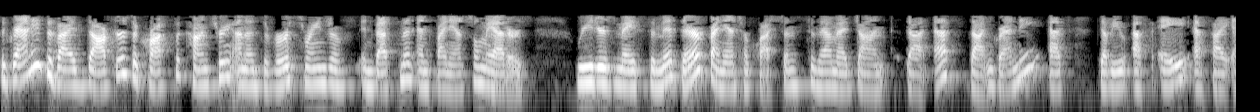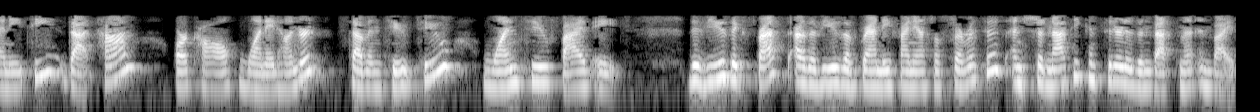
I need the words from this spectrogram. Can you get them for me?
The Grandes advise doctors across the country on a diverse range of investment and financial matters. Readers may submit their financial questions to them at john.s.grande at wfafinet.com or call 1-800-722-1258. The views expressed are the views of Grande Financial Services and should not be considered as investment advice.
